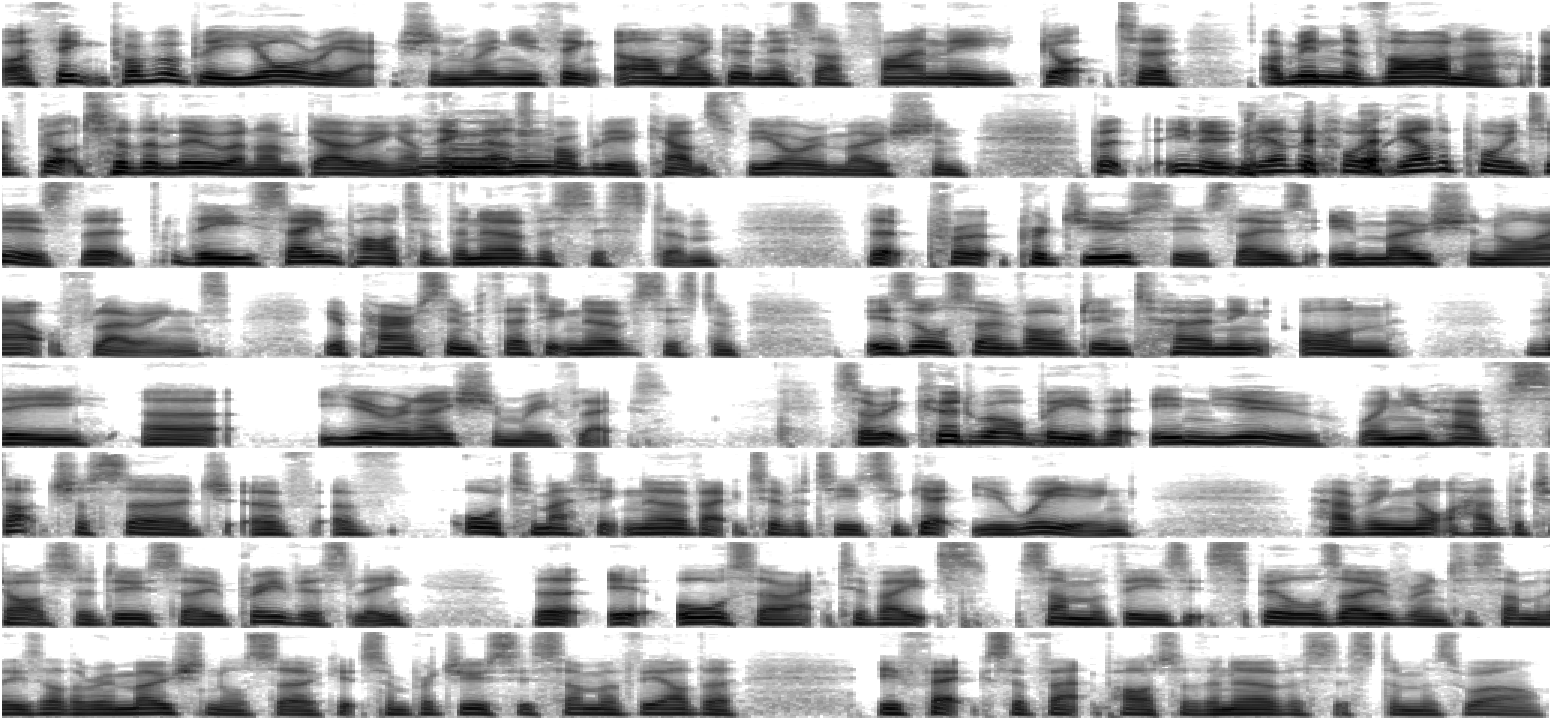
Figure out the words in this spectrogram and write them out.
I think probably your reaction when you think, "Oh my goodness, I've finally got to. I'm in Nirvana. I've got to the loo and I'm going." I think that's probably accounts for your emotion. But you know, the other point. the other point is that the same part of the nervous system that pro- produces those emotional outflowings, your parasympathetic nervous system, is also involved in turning on the uh, urination reflex. So it could well be hmm. that in you, when you have such a surge of, of automatic nerve activity to get you weeing, having not had the chance to do so previously, that it also activates some of these, it spills over into some of these other emotional circuits and produces some of the other effects of that part of the nervous system as well.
